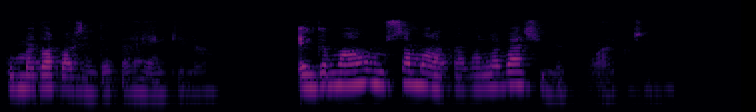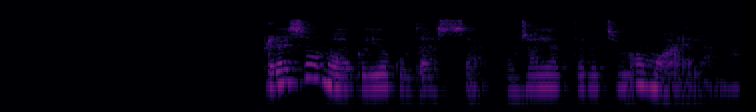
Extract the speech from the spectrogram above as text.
kun mä tapasin tätä henkilöä. Enkä mä ollut samalla tavalla väsynyt kuin aikaisemmin. Resonoiko joku tässä, kun sä ajattelet sun omaa elämää?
